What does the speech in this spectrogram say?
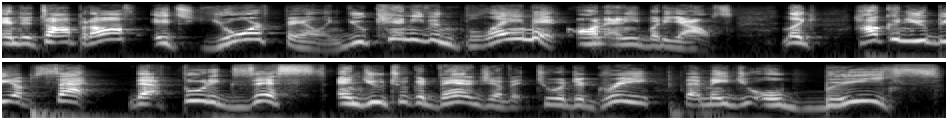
And to top it off, it's your failing. You can't even blame it on anybody else. Like, how can you be upset that food exists and you took advantage of it to a degree that made you obese?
